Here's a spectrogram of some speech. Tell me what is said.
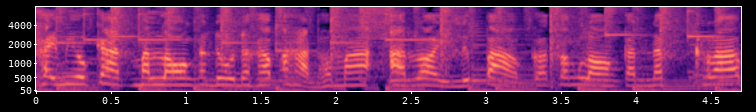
ใครมีโอกาสมาลองกันดูนะครับ อาหารพม่าอร่อยหรือเปล่าก็ต้องลองกันนะครับ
